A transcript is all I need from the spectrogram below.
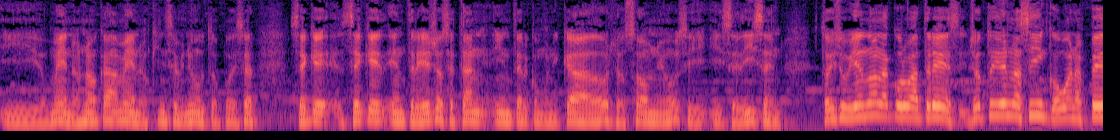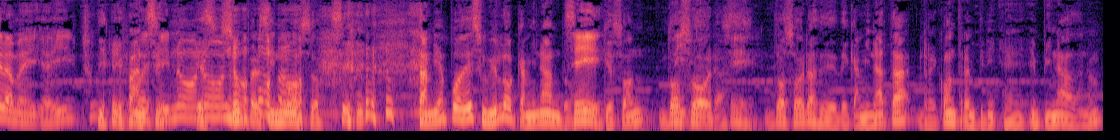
y o menos, no, cada menos, 15 minutos puede ser. Sé que sé que entre ellos están intercomunicados los ómnibus y, y se dicen, estoy subiendo a la curva 3, yo estoy en la 5, bueno, espérame, y ahí, Y ahí van, pues, sí, sí, no, es no, no. súper sinuoso. sí. También podés subirlo caminando, Sí. que son dos horas, dos horas de, de caminata recontra eh, empinada, ¿no?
